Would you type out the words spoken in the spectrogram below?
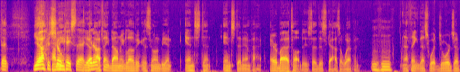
that yeah could I mean, showcase that, Yeah, you know? I think Dominic Lovett is going to be an instant, instant impact. Everybody I talked to said this guy's a weapon. hmm And I think that's what Georgia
